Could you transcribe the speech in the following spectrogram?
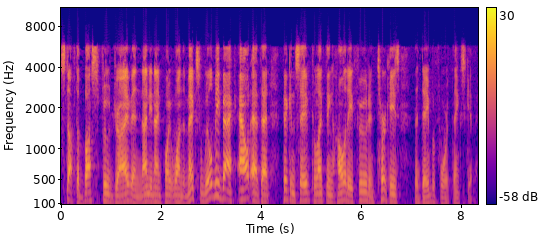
Stuff the Bus food drive, and 99.1 The Mix will be back out at that Pick 'n Save collecting holiday food and turkeys the day before Thanksgiving.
